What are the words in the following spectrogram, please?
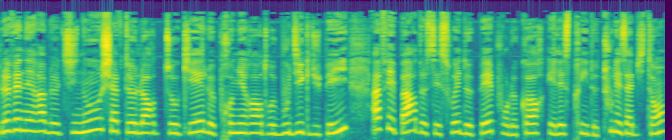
Le vénérable Tinu, chef de l'ordre Jogye, le premier ordre bouddhique du pays, a fait part de ses souhaits de paix pour le corps et l'esprit de tous les habitants,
